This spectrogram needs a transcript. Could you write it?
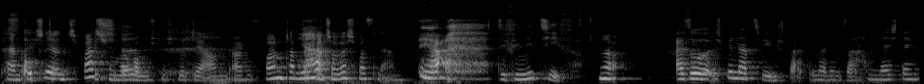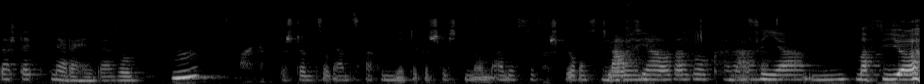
Kein Das ist echt- Problem. Ich weiß schon, warum ich mich mit dir an- angefreundet habe. ja. Da kannst du richtig was lernen. Ja, definitiv. Ja. Also ich bin da zwiegespalten bei den Sachen. Ne? Ich denke, da steckt mehr dahinter. So Hm? Oh, es gibt bestimmt so ganz raffinierte Geschichten um alles, so Verschwörungstheorien. Mafia oder so, keine Ahnung. Mafia. hm. Mafia.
